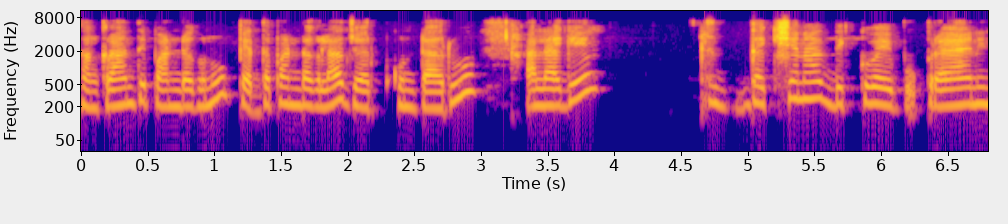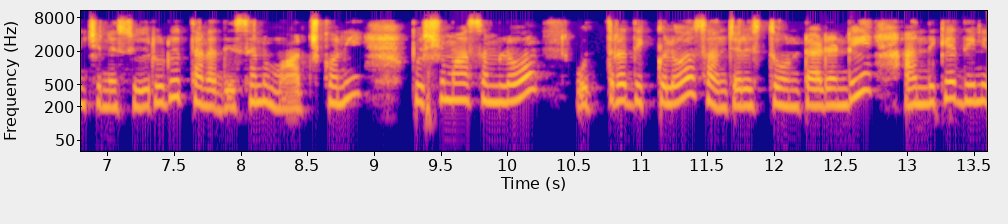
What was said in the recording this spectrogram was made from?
సంక్రాంతి పండుగను పెద్ద పండగలా జరుపుకుంటారు. అలాగే దక్షిణ దిక్కువైపు ప్రయాణించిన సూర్యుడు తన దిశను మార్చుకొని పుష్యమాసంలో ఉత్తర దిక్కులో సంచరిస్తూ ఉంటాడండి. అందుకే దీని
